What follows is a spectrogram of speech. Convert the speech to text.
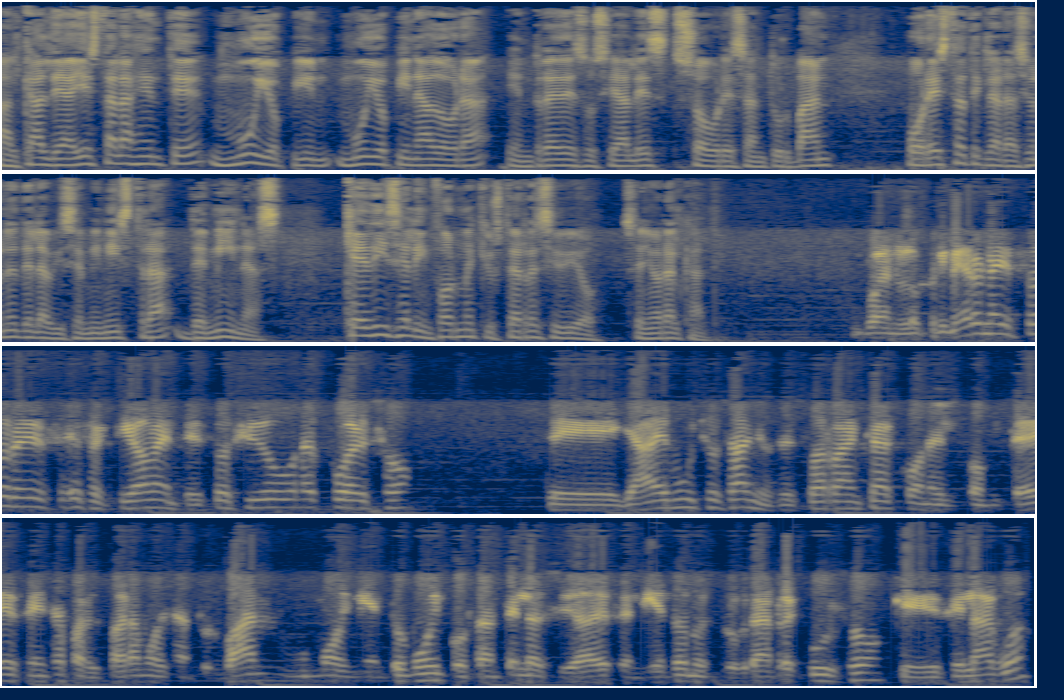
Alcalde, ahí está la gente muy, muy opinadora en redes sociales sobre Santurbán por estas declaraciones de la viceministra de Minas. ¿Qué dice el informe que usted recibió, señor alcalde? Bueno, lo primero, Néstor, es efectivamente, esto ha sido un esfuerzo de ya de muchos años. Esto arranca con el Comité de Defensa para el Páramo de Santurbán, un movimiento muy importante en la ciudad defendiendo nuestro gran recurso que es el agua.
